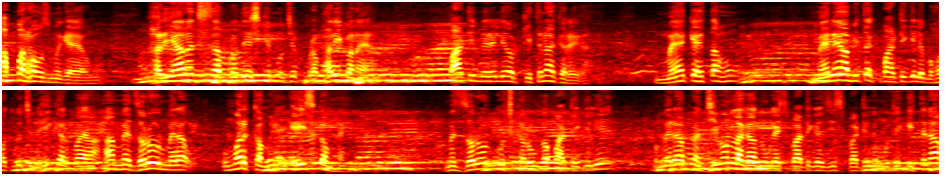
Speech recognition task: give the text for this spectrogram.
अपर हाउस में गया हूँ। हरियाणा जैसा प्रदेश के मुझे प्रभारी बनाया। पार्टी मेरे लिए और कितना करेगा? मैं कहता हूँ, मैंने अभी तक पार्टी के लिए बहुत कुछ नहीं कर पाया। हाँ मैं ज़रूर, मेरा उम्र कम है, एज कम है। मैं ज़रूर कुछ करूँगा पार्टी के लिए। मेरा अपना जीवन लगा दूँगा इस पार्टी के जिस पार्टी ने मुझे इतना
